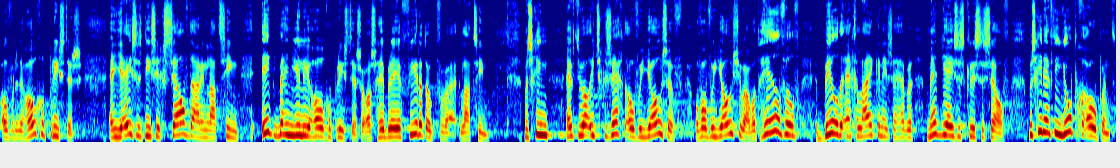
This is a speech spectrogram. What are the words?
over de hoge priesters. En Jezus die zichzelf daarin laat zien. Ik ben jullie hoge priester, zoals Hebreeën 4 dat ook laat zien. Misschien heeft u wel iets gezegd over Jozef of over Joshua, wat heel veel beelden en gelijkenissen hebben met Jezus Christus zelf. Misschien heeft hij Job geopend,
